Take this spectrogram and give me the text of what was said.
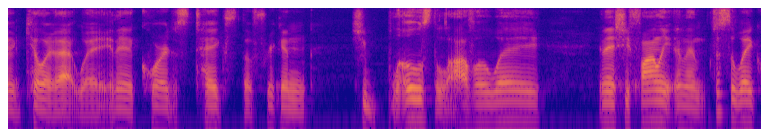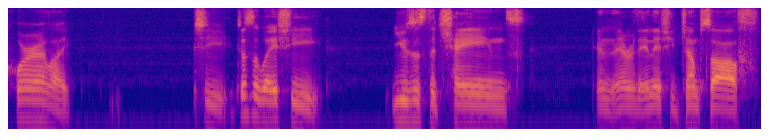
and kill her that way. And then Korra just takes the freaking. She blows the lava away, and then she finally, and then just the way Korra like, she just the way she uses the chains and everything, and then she jumps off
